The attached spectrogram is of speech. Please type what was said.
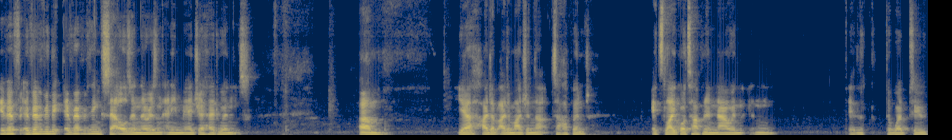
If if everything if everything settles and there isn't any major headwinds, um, yeah, I'd I'd imagine that to happen. It's like what's happening now in in, in the, the Web two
